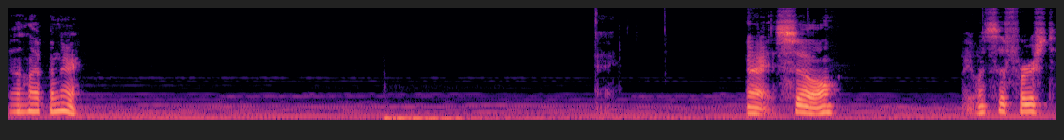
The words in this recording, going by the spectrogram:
What happened there? Okay. Alright, so... Wait, what's the first...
